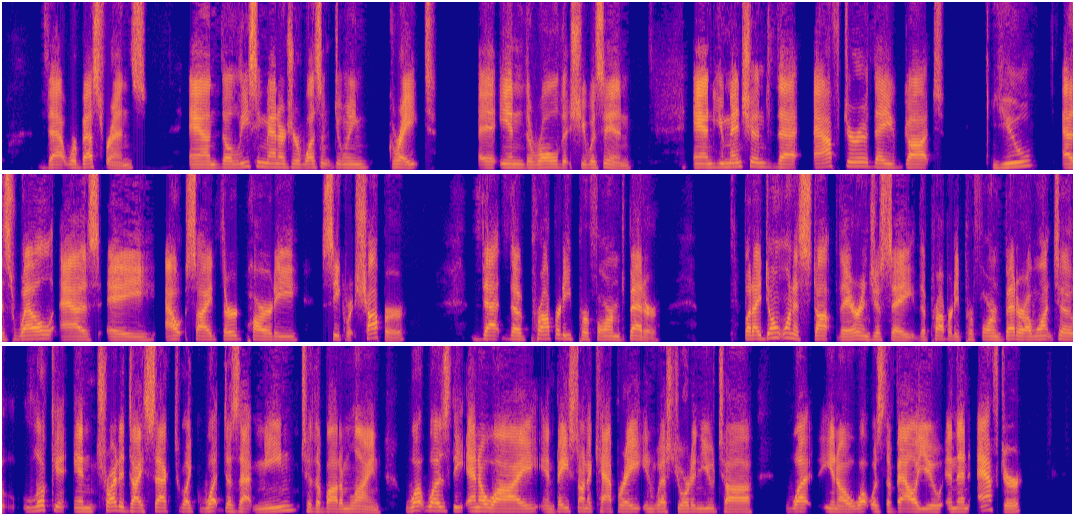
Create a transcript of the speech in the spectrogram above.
that were best friends and the leasing manager wasn't doing great Uh, in the role that she was in. And you mentioned that after they got you as well as a outside third party secret shopper that the property performed better. But i don't want to stop there and just say the property performed better. I want to look and try to dissect like what does that mean to the bottom line what was the NOI and based on a cap rate in West Jordan, Utah, what, you know, what was the value? And then after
